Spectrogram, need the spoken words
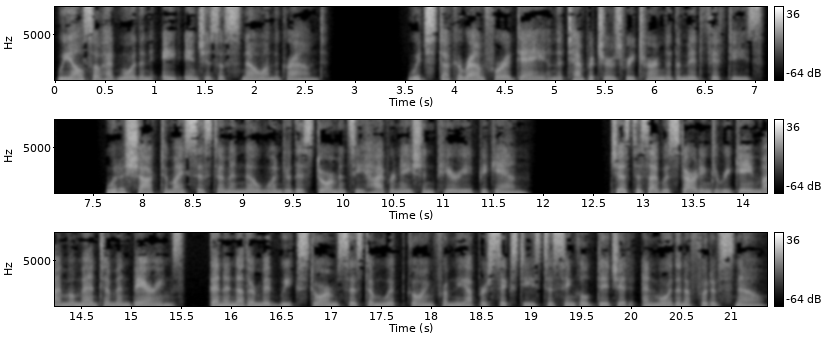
we also had more than 8 inches of snow on the ground. Which stuck around for a day and the temperatures returned to the mid 50s. What a shock to my system, and no wonder this dormancy hibernation period began. Just as I was starting to regain my momentum and bearings, then another midweek storm system whipped going from the upper 60s to single digit and more than a foot of snow.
